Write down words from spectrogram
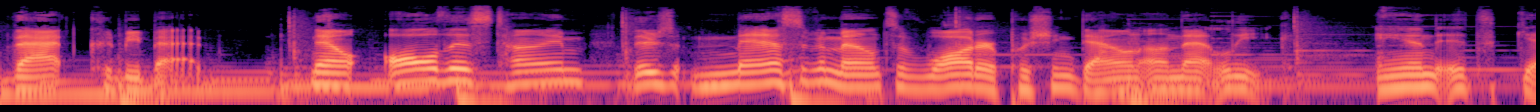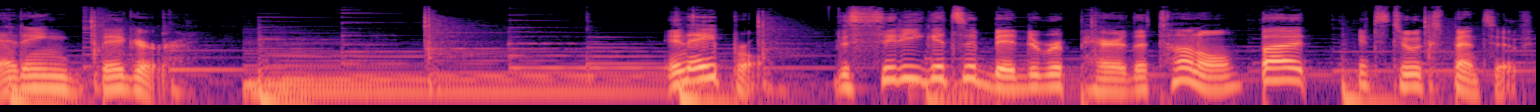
That could be bad. Now, all this time, there's massive amounts of water pushing down on that leak, and it's getting bigger. In April, the city gets a bid to repair the tunnel, but it's too expensive.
